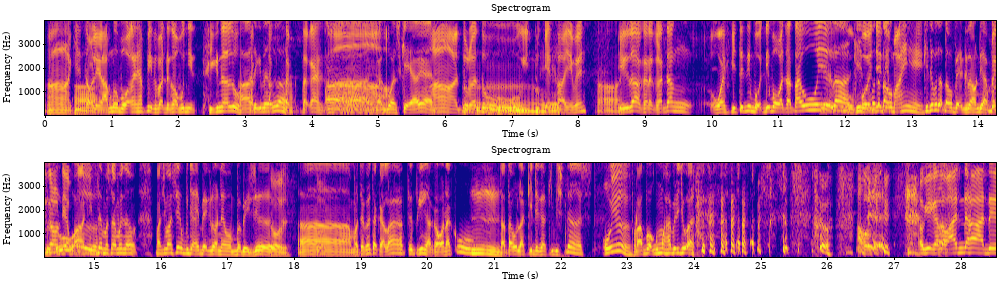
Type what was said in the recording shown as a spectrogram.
Ah, kita tak Ah. boleh lama bawa dengan Syafiq sebab dengar bunyi signal tu. ah, Tak- signal tu lah. Tak, tak, kan? Ah, gangguan sikit lah kan. Ah, itulah tu. Oh, itu kisah ya, meh. Ah, ah. Yelah, kadang-kadang wife kita ni buat- dia buat tak tahu je. Yelah, kita pun tak tahu mahir. kita pun tak tahu background dia apa Background dulu. dia apa. Ah, kita masing-masing masing-masing punya background yang berbeza. Betul, Ah, macam kau cakap lah, teringat kawan aku. Hmm. Tak tahu laki dia kaki bisnes. Oh, ya? Perabot rumah habis dijual. Okey, okay, kalau Ah. anda ada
